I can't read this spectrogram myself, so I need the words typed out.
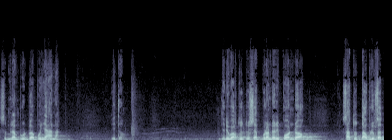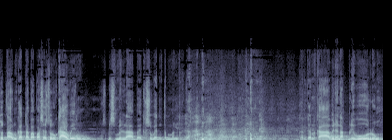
92 punya anak. Itu. Jadi waktu itu saya pulang dari pondok, satu tahun belum satu tahun kata bapak saya suruh kawin. Bismillah, baik kesuwen teman. Karena kawin anak beli burung.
